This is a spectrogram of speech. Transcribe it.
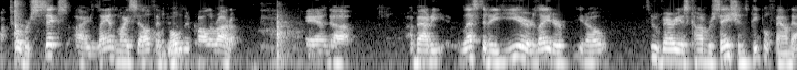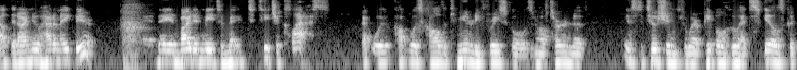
October 6th, I land myself in Boulder, Colorado. And uh, about a, less than a year later, you know, through various conversations, people found out that I knew how to make beer. And they invited me to make to teach a class that was, was called the Community Free School. It was an alternative institutions where people who had skills could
